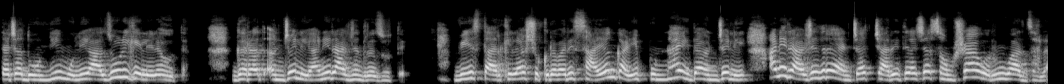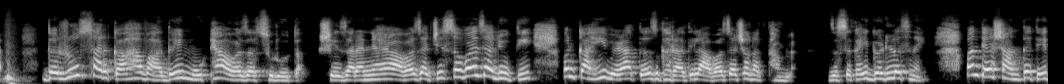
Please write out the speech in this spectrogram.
त्याच्या दोन्ही मुली आजोळी गेलेल्या होत्या. घरात अंजली आणि राजेंद्रच होते. वीस तारखेला शुक्रवारी सायंकाळी पुन्हा एकदा अंजली आणि राजेंद्र यांच्या चारित्र्याच्या संशयावरून वाद झाला. दररोज सारखा हा वादही मोठ्या आवाजात सुरू होता. शेजाऱ्यांना ह्या आवाजाची सवय झाली होती पण काही वेळातच घरातील आवाज अचानक थांबला. जसं काही घडलंच नाही. पण त्या शांततेत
